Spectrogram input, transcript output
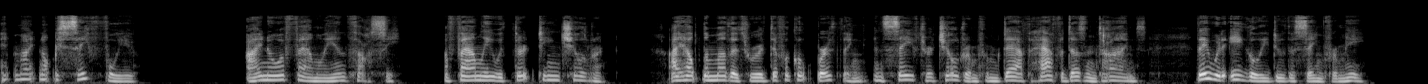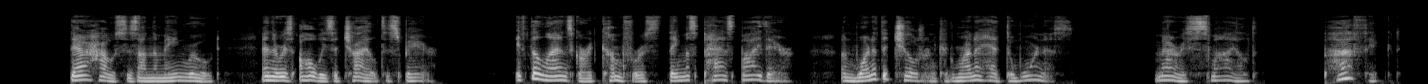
It might not be safe for you. I know a family in Thossi, a family with thirteen children. I helped the mother through a difficult birthing and saved her children from death half a dozen times. They would eagerly do the same for me. Their house is on the main road, and there is always a child to spare. If the Landsguard come for us, they must pass by there, and one of the children could run ahead to warn us. Maris smiled. Perfect.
